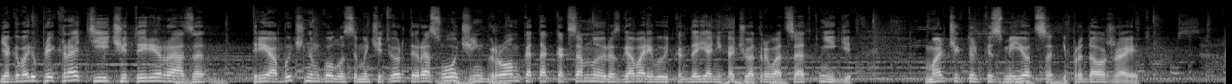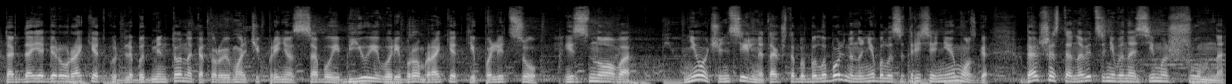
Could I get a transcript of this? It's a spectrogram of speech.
Я говорю «прекрати» четыре раза. Три обычным голосом и четвертый раз очень громко, так как со мной разговаривают, когда я не хочу отрываться от книги. Мальчик только смеется и продолжает. Тогда я беру ракетку для бадминтона, которую мальчик принес с собой, и бью его ребром ракетки по лицу. И снова не очень сильно, так чтобы было больно, но не было сотрясения мозга. Дальше становится невыносимо шумно.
